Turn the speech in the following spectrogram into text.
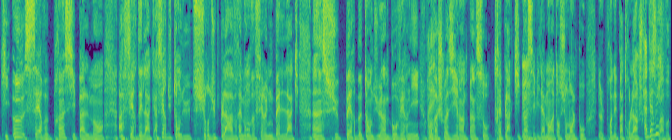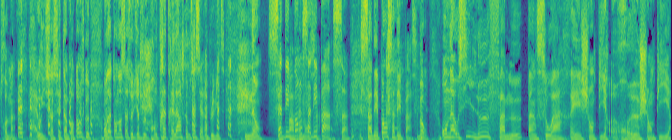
qui eux servent principalement à faire des lacs, à faire du tendu sur du plat. Vraiment, on va faire une belle laque, un superbe tendu, un beau vernis. Ouais. On va choisir un pinceau très plat qui passe mmh. évidemment. Attention dans le pot, ne le prenez pas trop large, faut ah ben qu'il oui. soit à votre main. ah oui, ça c'est important parce que on a tendance à se dire je le prends très très large comme ça, ça ira plus vite. Non, ça dépend, ça, ça dépasse. Ça dépend, ça dépasse. Bon, on a aussi le fameux pinceau à réchampir, rechampir.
